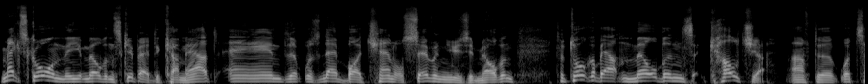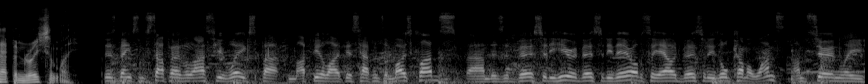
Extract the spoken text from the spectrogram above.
Max Gawn, the Melbourne skipper, had to come out and it was nabbed by Channel 7 News in Melbourne to talk about Melbourne's culture after what's happened recently. There's been some stuff over the last few weeks, but I feel like this happens at most clubs. Um, there's adversity here, adversity there. Obviously, our adversities all come at once. I'm certainly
